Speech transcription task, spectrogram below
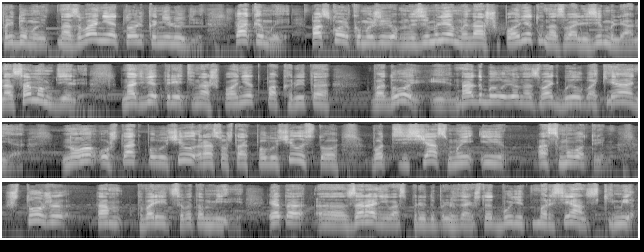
придумают названия, только не люди. Так и мы. Поскольку мы живем на Земле, мы нашу планету назвали Земля. На самом деле на две трети нашей планеты покрыта водой, и надо было ее назвать был в океане. Но уж так получилось, раз уж так получилось, то вот сейчас мы и посмотрим, что же там творится в этом мире. Это э, заранее вас предупреждаю, что это будет марсианский мир.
